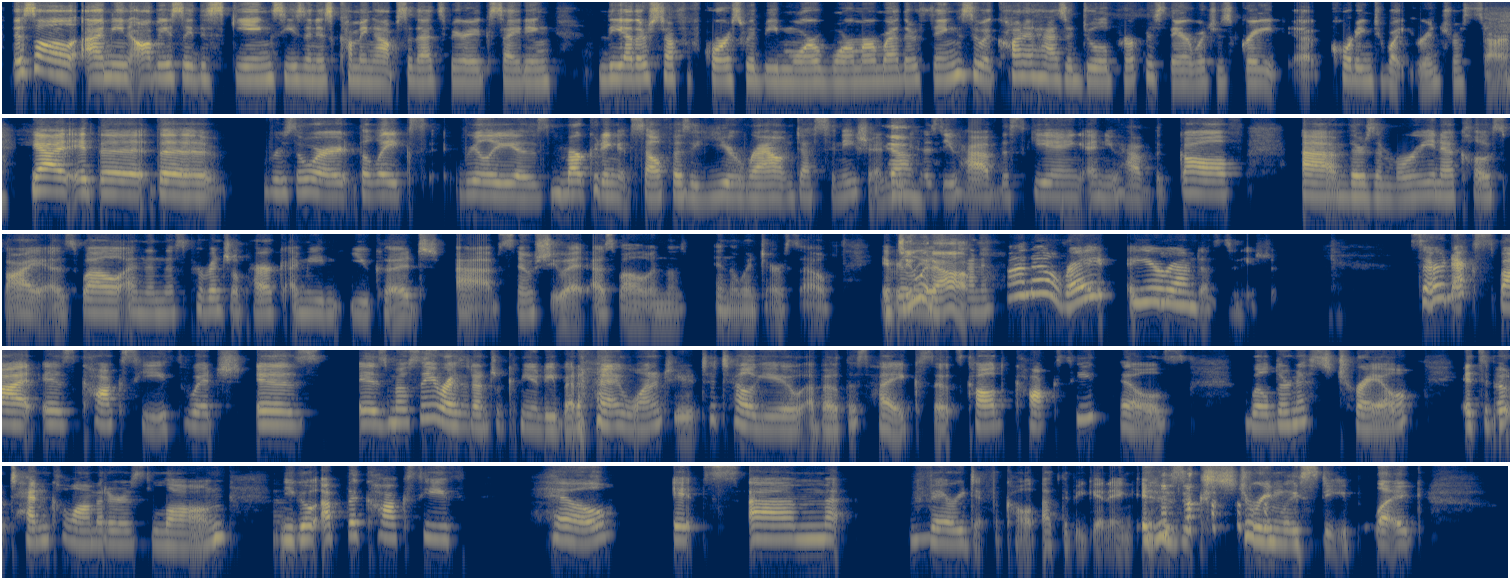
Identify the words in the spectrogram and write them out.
this all, I mean, obviously the skiing season is coming up. So, that's very exciting. The other stuff, of course, would be more warmer weather things. So, it kind of has a dual purpose there, which is great according to what your interests are. Yeah. It, the, the, resort, the lakes really is marketing itself as a year-round destination yeah. because you have the skiing and you have the golf. Um, there's a marina close by as well, and then this provincial park. I mean, you could uh, snowshoe it as well in the in the winter. So it really do it up. Kind of, I know, right? A year-round destination. So our next spot is Cox Heath, which is is mostly a residential community, but I wanted you to tell you about this hike. So it's called Cox Heath Hills. Wilderness Trail. It's about 10 kilometers long. You go up the Cox Heath Hill. It's um very difficult at the beginning. It is extremely steep. Like,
